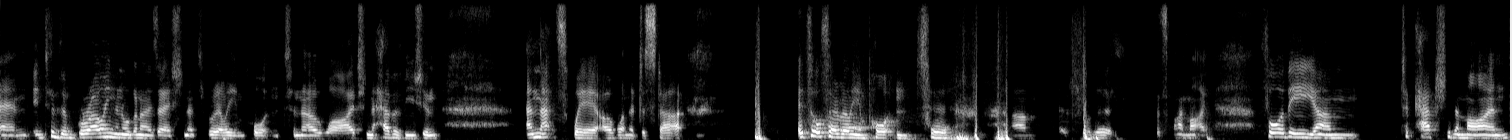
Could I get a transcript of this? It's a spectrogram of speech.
And in terms of growing an organisation, it's really important to know why, to have a vision. And that's where I wanted to start. It's also really important to um, for the that's my mic for the um, to capture the mind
